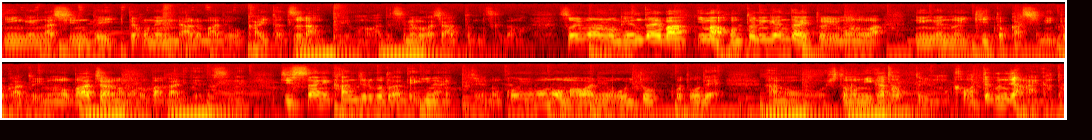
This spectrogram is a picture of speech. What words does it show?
人間が死んでいって骨になるまでを書いた図覧というものがですね昔あったんですけどもそういうものの現代版今本当に現代というものは人間の生きとか死にとかというものをバーチャルなものばかりでですね実際に感じることができないっていうのこういうものを周りに置いておくことであの人の見方というのも変わってくんじゃないかと、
